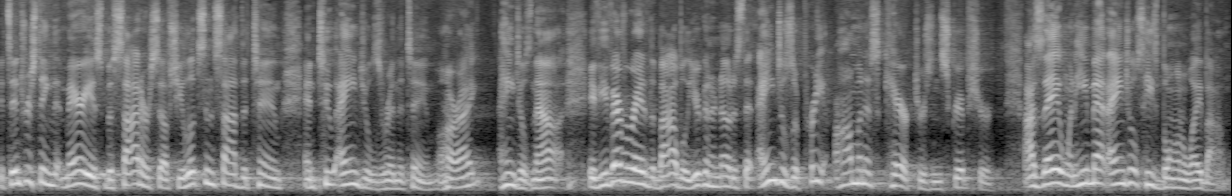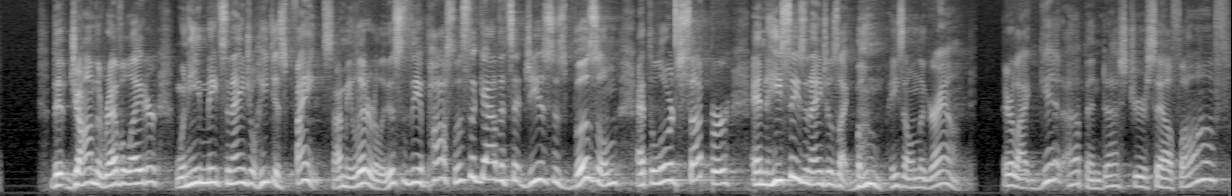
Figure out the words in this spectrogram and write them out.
It's interesting that Mary is beside herself. She looks inside the tomb, and two angels are in the tomb, all right? Angels. Now, if you've ever read the Bible, you're going to notice that angels are pretty ominous characters in Scripture. Isaiah, when he met angels, he's blown away by them. That John the Revelator, when he meets an angel, he just faints. I mean, literally. This is the apostle. This is the guy that's at Jesus' bosom at the Lord's Supper, and he sees an angel, it's like, boom, he's on the ground. They're like, get up and dust yourself off.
